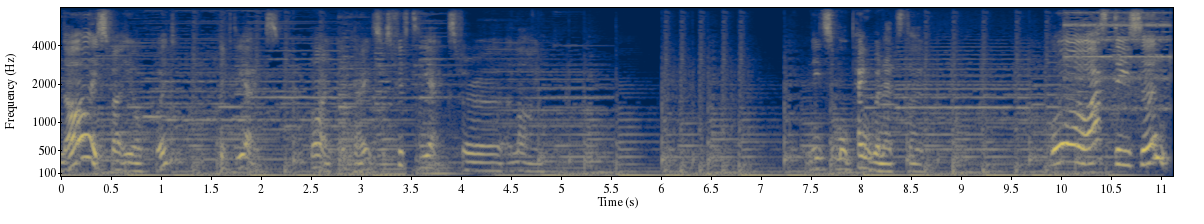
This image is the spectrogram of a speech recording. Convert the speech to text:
nice, 30 odd quid. 50x. Right, okay, so it's 50x for a, a line. Need some more penguin heads though. Oh, that's decent.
